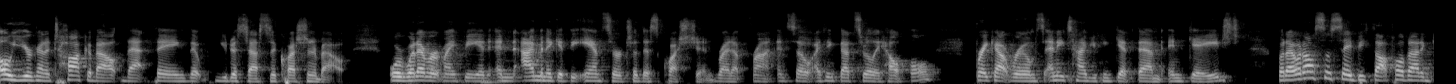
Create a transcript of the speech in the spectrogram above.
oh, you're going to talk about that thing that you just asked a question about or whatever it might be. And, and I'm going to get the answer to this question right up front. And so I think that's really helpful. Breakout rooms, anytime you can get them engaged. But I would also say be thoughtful about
